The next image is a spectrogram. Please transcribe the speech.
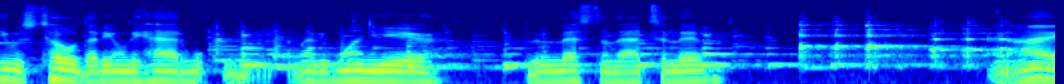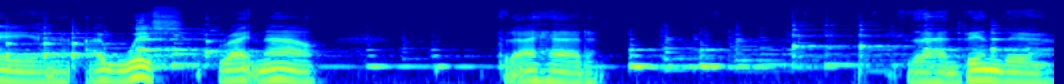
he was told that he only had maybe one year less than that to live. And I, uh, I wish right now that I had, that I had been there,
